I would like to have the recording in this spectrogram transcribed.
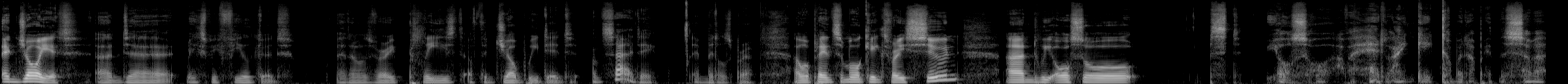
enjoy it and uh, makes me feel good. And I was very pleased of the job we did on Saturday in Middlesbrough. And we're playing some more gigs very soon. And we also, we also have a headline gig coming up in the summer,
